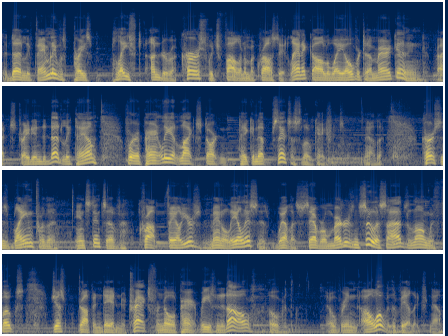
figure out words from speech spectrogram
the Dudley family was placed, placed under a curse which followed them across the Atlantic all the way over to America and right straight into Dudleytown, where apparently it liked starting taking up census locations. Now, the curse is blamed for the instance of crop failures, mental illness, as well as several murders and suicides, along with folks just dropping dead in their tracks for no apparent reason at all over the, over in all over the village. Now,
